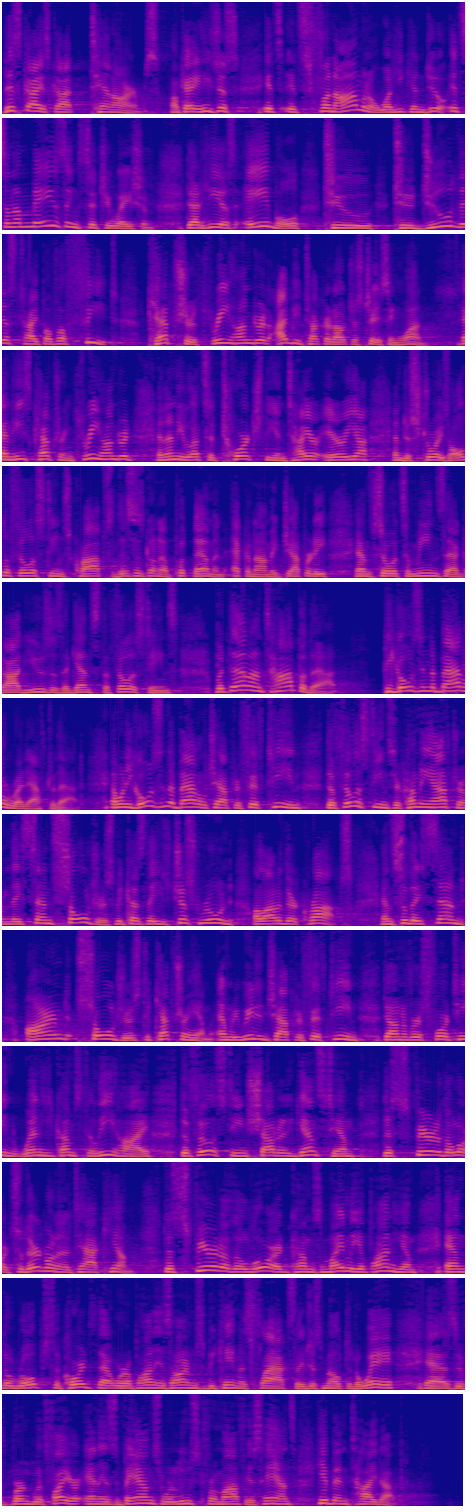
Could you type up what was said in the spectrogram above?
This guy's got 10 arms. Okay? He's just, it's, it's phenomenal what he can do. It's an amazing situation that he is able to, to do this type of a feat. Capture 300. I'd be tuckered out just chasing one. And he's capturing 300, and then he lets it torch the entire area and destroys all the Philistines' crops. This is going to put them in economic jeopardy. And so it's a means that God uses against the Philistines. But then on top of that, he goes into battle right after that. And when he goes into battle, chapter 15, the Philistines are coming after him. They send soldiers because he's just ruined a lot of their crops. And so they send armed soldiers to capture him. And we read in chapter 15, down in verse 14, when he comes to Lehi, the Philistines shouted against him, the Spirit of the Lord. So they're going to attack him. The Spirit of the Lord comes mightily upon him, and the ropes, the cords that were upon his arms became as flax. They just melted away as if burned with fire. And his bands were loosed from off his hands. He had been tied up,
